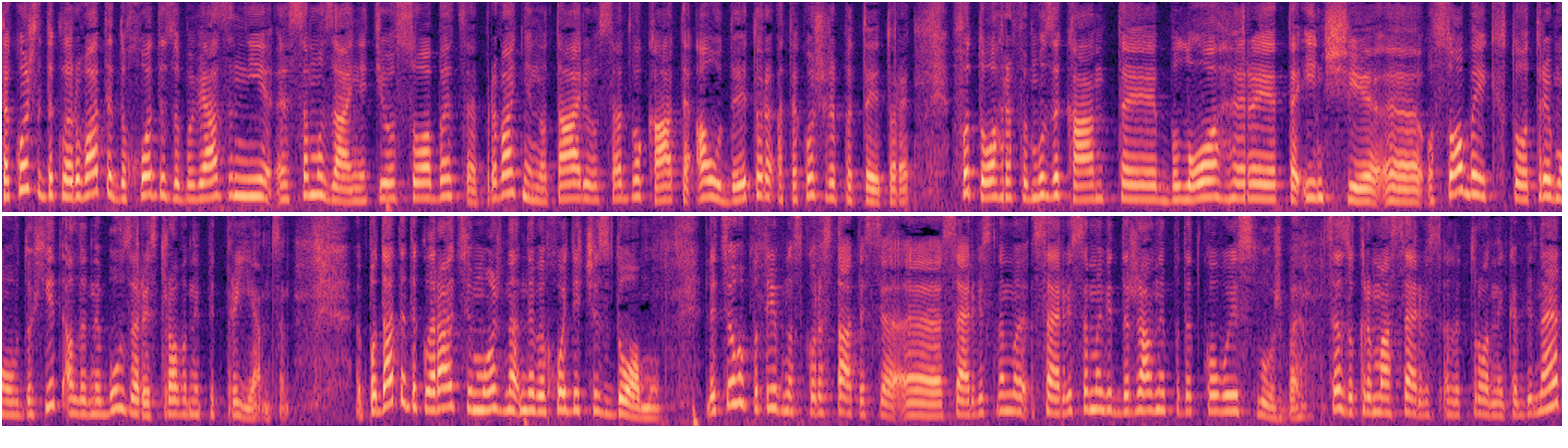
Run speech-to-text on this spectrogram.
Також задекларувати доходи зобов'язані е, самозайняті особи, це приватні нотаріуси, адвокати, аудитори, а також репетитори, фотографи, музиканти, блогери та інші е, особи, хто отримував дохід, але не був зареєстрований підприємцем. Подати декларацію можна не виходячи з дому. Для цього потрібно скористатися е, сервісними сервісами від Державної податкової служби. Це, зокрема, сервіс електронний кабінет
